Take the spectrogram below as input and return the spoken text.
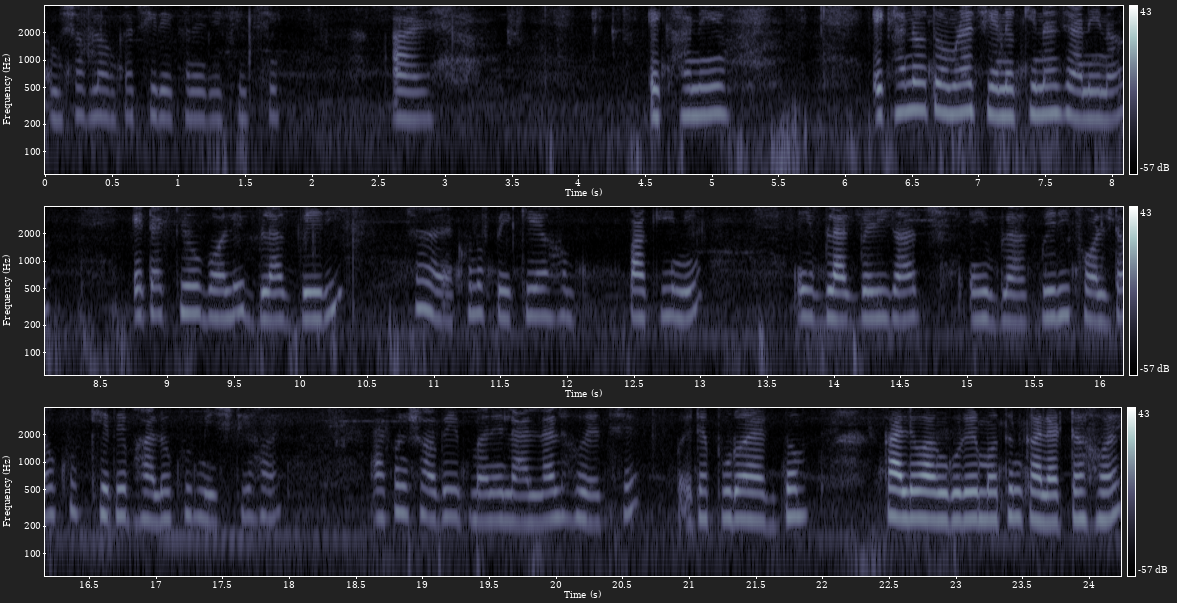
আমি সব লঙ্কা ছিঁড়ে এখানে রেখেছি। আর এখানে, এখানেও তোমরা চেনো কি না জানি না। এটা কেউ বলে ব্ল্যাকবেরি হ্যাঁ এখনও পেকে পাকেনি। এই ব্ল্যাকবেরি গাছ, এই ব্ল্যাকবেরি ফলটাও খুব খেতে ভালো, খুব মিষ্টি হয়। এখন সবে মানে লাল লাল হয়েছে। এটা পুরো একদম কালো আঙ্গুরের মতন কালারটা হয়।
